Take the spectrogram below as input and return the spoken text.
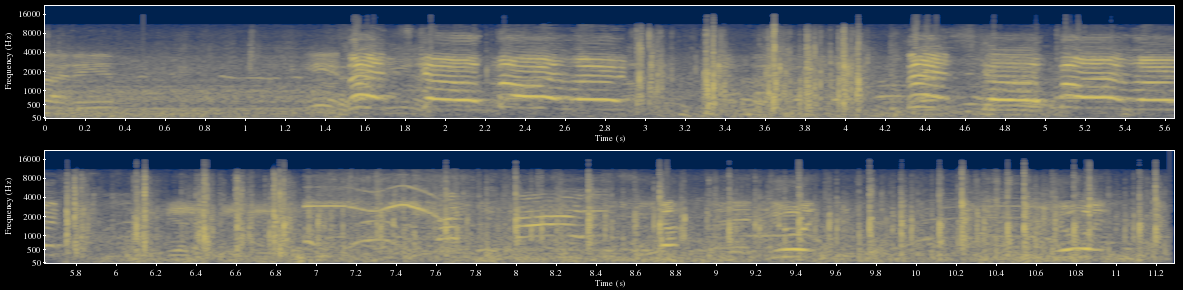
side, Ian. Ian. Let's go Boilers! Let's go Boilers! Yep, do it. Do it. Big. And I'm Go Boilers! Last night!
